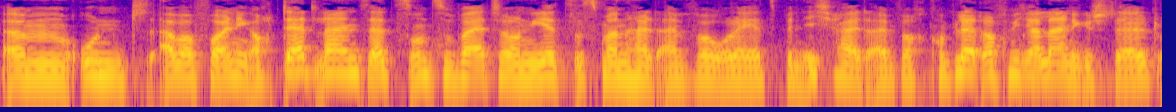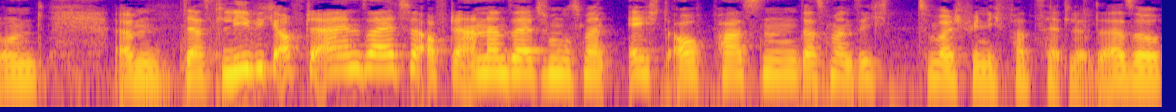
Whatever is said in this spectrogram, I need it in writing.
ähm, und aber vor allen Dingen auch Deadlines setzt und so weiter. Und jetzt ist man halt einfach, oder jetzt bin ich halt einfach komplett auf mich alleine gestellt und ähm, das liebe ich auf der einen Seite. Auf der anderen Seite muss man echt aufpassen, dass man sich zum Beispiel nicht verzettelt. Also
